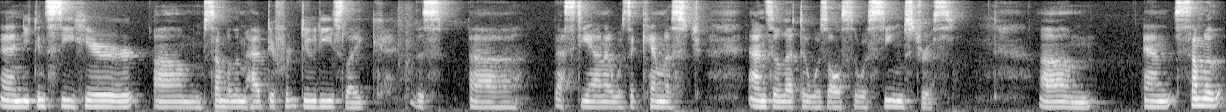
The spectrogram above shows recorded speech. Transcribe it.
And you can see here um, some of them had different duties, like this uh, Bastiana was a chemist, Anzoletta was also a seamstress. Um, and some of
